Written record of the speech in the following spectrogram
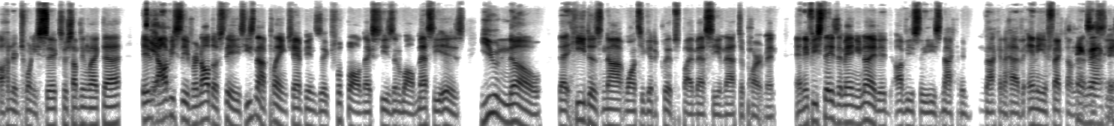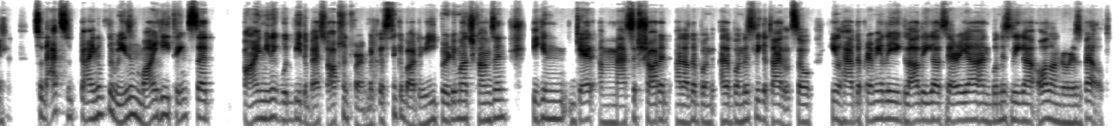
126 or something like that. If, yeah. Obviously, if Ronaldo stays, he's not playing Champions League football next season while Messi is. You know that he does not want to get eclipsed by Messi in that department. And if he stays at Man United, obviously he's not going to not going to have any effect on that exactly. season. So that's kind of the reason why he thinks that Bayern Munich would be the best option for him. Because think about it, he pretty much comes in, he can get a massive shot at another at a Bundesliga title. So he'll have the Premier League, La Liga, Serie A, and Bundesliga all under his belt.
